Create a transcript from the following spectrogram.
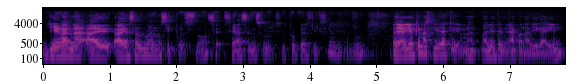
llegan a, a- a esas manos y pues, ¿no? Se, se hacen su- sus propias ficciones, ¿no? O sea, yo que más quería que más bien terminara con Abigail.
